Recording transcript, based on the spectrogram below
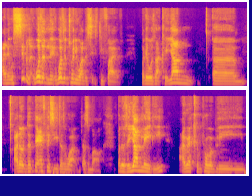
and it was similar. It wasn't it wasn't 21 to 65, but it was like a young um I don't the, the ethnicity doesn't work, doesn't matter. But there was a young lady, I reckon probably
